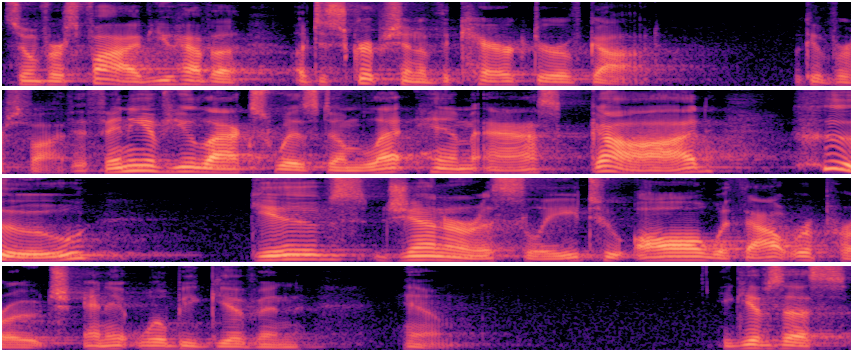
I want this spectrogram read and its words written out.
So in verse 5, you have a, a description of the character of God. Look at verse 5. If any of you lacks wisdom, let him ask God, who gives generously to all without reproach, and it will be given him. He gives us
